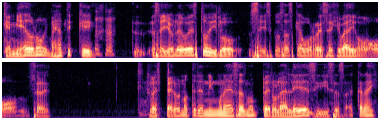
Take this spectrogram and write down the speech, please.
qué miedo, ¿no? Imagínate que, o sea, yo leo esto y lo seis cosas que aborrece Jehová, digo, oh, o sea, espero no tener ninguna de esas, ¿no? Pero la lees y dices, ah, caray.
